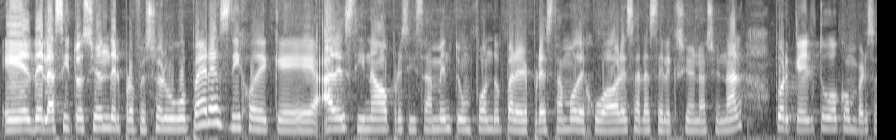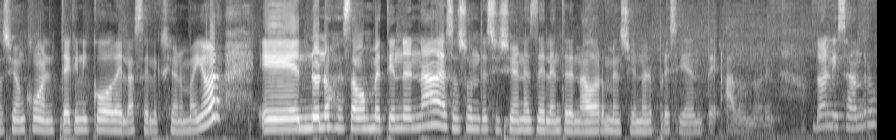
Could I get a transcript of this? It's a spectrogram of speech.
eh, de la situación del profesor Hugo Pérez, dijo de que ha destinado precisamente un fondo para el préstamo de jugadores a la selección nacional, porque él tuvo conversación con el técnico de la selección mayor. Eh, no nos estamos metiendo en nada, esas son decisiones del entrenador, mencionó el presidente Adonoren. Don Lisandro,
